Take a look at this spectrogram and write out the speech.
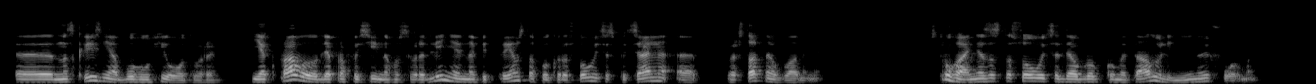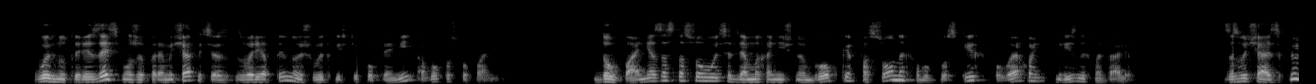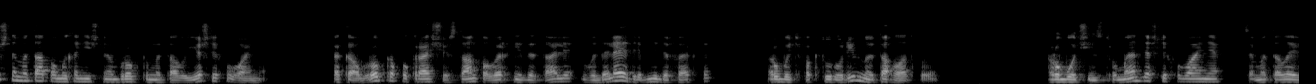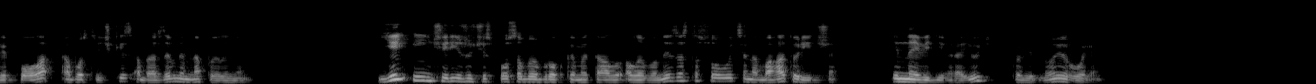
наскрізні або глухі отвори. Як правило, для професійного свердління на підприємствах використовується спеціальне е, верстатне обладнання. Стругання застосовується для обробки металу лінійної форми. Вигнутий різець може переміщатися з варіативною швидкістю по прямій або поступальній. Довбання застосовується для механічної обробки фасонних або плоских поверхонь різних металів. Зазвичай заключним етапом механічної обробки металу є шліфування. Така обробка покращує стан поверхні деталі, видаляє дрібні дефекти, робить фактуру рівною та гладкою. Робочий інструмент для шліфування це металеві кола або стрічки з абразивним напиленням. Є й інші ріжучі способи обробки металу, але вони застосовуються набагато рідше і не відіграють провідної ролі.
